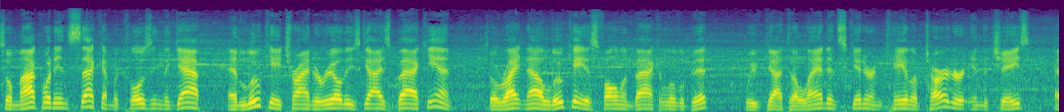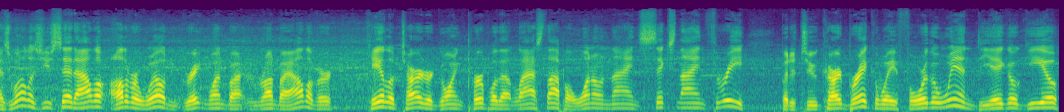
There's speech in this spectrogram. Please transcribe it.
So Malcutt in second, but closing the gap, and Luque trying to reel these guys back in. So right now, Luque is falling back a little bit. We've got uh, Landon Skinner and Caleb Tarter in the chase, as well as you said, Oliver Weldon. Great one by, run by Oliver. Caleb Tarter going purple that last lap, a 109.693, but a two-card breakaway for the win. Diego Guillo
